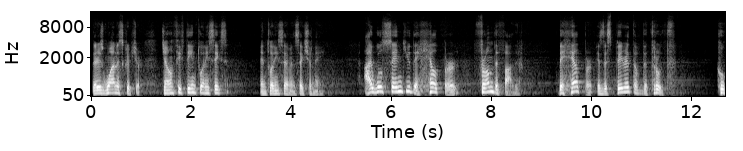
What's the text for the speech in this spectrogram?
There is one scripture, John 15, 26 and 27, section A. I will send you the helper from the Father. The helper is the Spirit of the truth who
